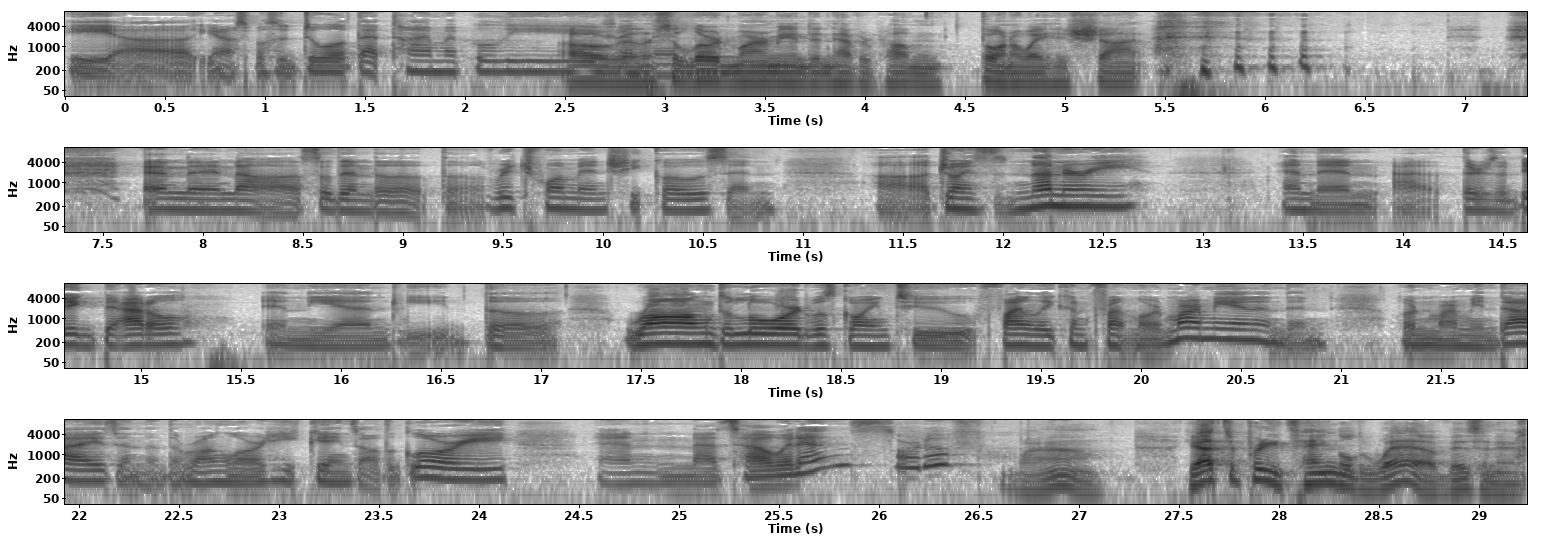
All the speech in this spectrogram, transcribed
He, uh, you're not supposed to duel at that time, I believe. Oh, really? So Lord Marmion didn't have a problem throwing away his shot. and then uh, so then the the rich woman she goes and uh, joins the nunnery, and then uh, there's a big battle. In the end, the, the wronged lord was going to finally confront Lord Marmion, and then Lord Marmion dies, and then the wrong lord he gains all the glory, and that's how it ends, sort of. Wow. Yeah, that's a pretty tangled web, isn't it?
